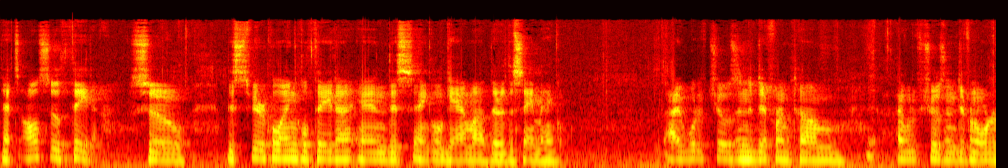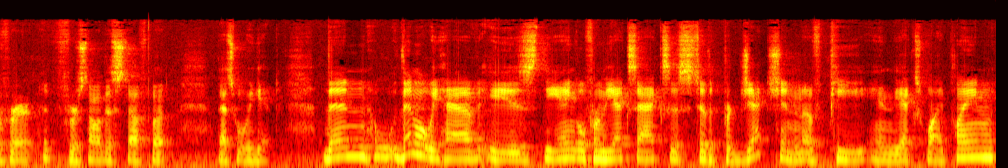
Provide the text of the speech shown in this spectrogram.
that's also theta. So this spherical angle theta and this angle gamma, they're the same angle. I would have chosen a different, um, I would have chosen a different order for, for some of this stuff, but that's what we get. Then, then what we have is the angle from the x-axis to the projection of P in the xy plane.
